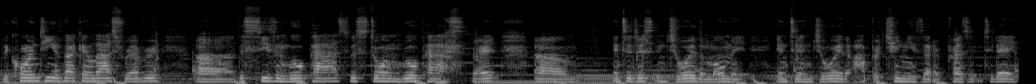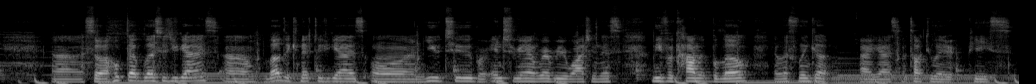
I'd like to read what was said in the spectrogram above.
The quarantine is not going to last forever. Uh, this season will pass. This storm will pass, right? Um, and to just enjoy the moment and to enjoy the opportunities that are present today. Uh, so I hope that blesses you guys. Um, love to connect with you guys on YouTube or Instagram, wherever you're watching this. Leave a comment below and let's link up. All right, guys. I'll talk to you later. Peace.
